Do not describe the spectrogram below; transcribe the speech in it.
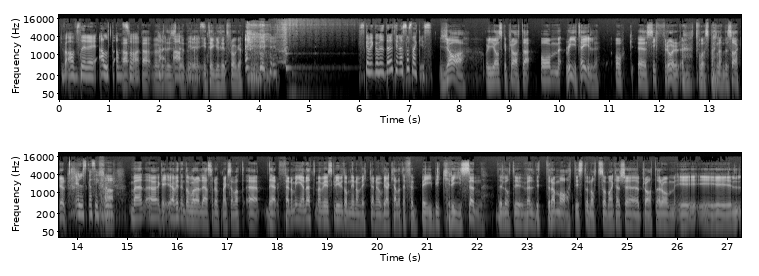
Du avsäger dig allt ansvar. Ja, ja, men det är en ja, integritetsfråga. ska vi gå vidare till nästa snackis? Ja, och jag ska prata om retail och eh, siffror. Två spännande saker. Älskar siffror. Ja, men eh, okay, Jag vet inte om våra läsare har uppmärksammat eh, det här fenomenet, men vi har skrivit om det i någon vecka nu och vi har kallat det för babykrisen. Det låter ju väldigt dramatiskt och något som man kanske pratar om i, i,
